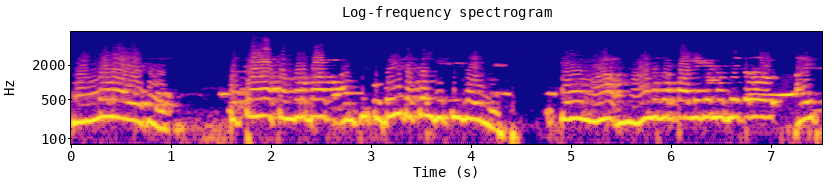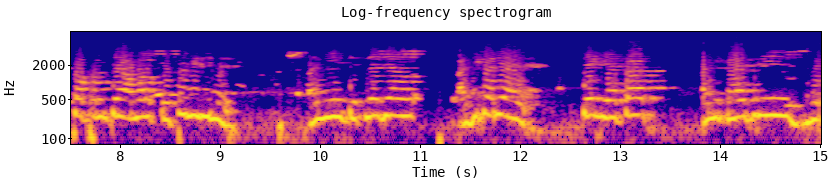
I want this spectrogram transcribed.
बांधलेलं आहे तर त्या संदर्भात आमची कुठेही दखल घेतली जाईल नाही. किंवा महानगरपालिकेमध्ये तर आयुक्तापर्यंत आम्हाला पेटू दिली नाही आणि तिथले जे अधिकारी आहेत ते येतात आणि काहीतरी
